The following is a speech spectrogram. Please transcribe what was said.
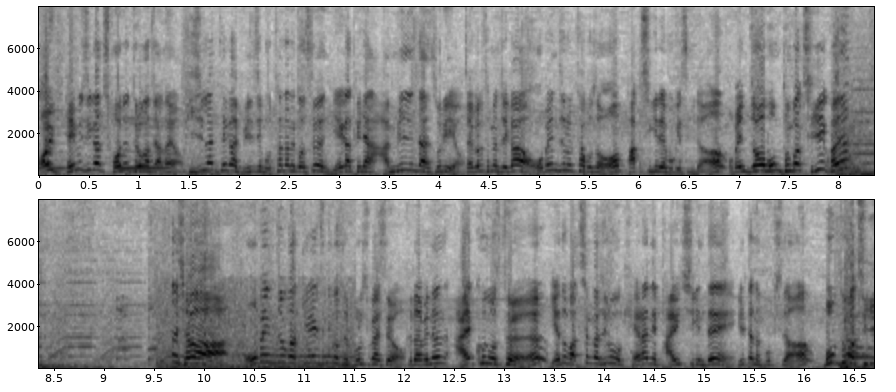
어이 데미지가 전혀 들어가지 않아요 비질란테가 밀지 못한다는 것은 얘가 그냥 안 밀린다는 소리예요 자 그렇다면 제가 어벤져를 타고서 박치기를 해보겠습니다 어벤져 몸통 박치기 과연? 샷! 오벤져가 깨지는 것을 볼 수가 있어요 그 다음에는 알코노스트 얘도 마찬가지로 계란의 바위치기인데 일단은 봅시다 몸통 박치기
